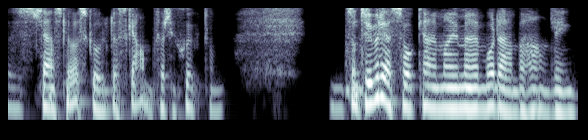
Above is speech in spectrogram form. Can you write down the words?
eh, känslor av skuld och skam för sin sjukdom. Som tur är så kan man ju med modern behandling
